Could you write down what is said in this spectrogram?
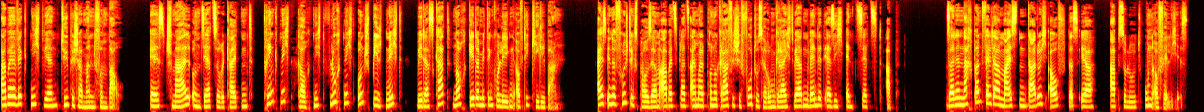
aber er wirkt nicht wie ein typischer Mann vom Bau. Er ist schmal und sehr zurückhaltend, trinkt nicht, raucht nicht, flucht nicht und spielt nicht, weder Skat noch geht er mit den Kollegen auf die Kegelbahn. Als in der Frühstückspause am Arbeitsplatz einmal pornografische Fotos herumgereicht werden, wendet er sich entsetzt ab. Seinen Nachbarn fällt er am meisten dadurch auf, dass er absolut unauffällig ist.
